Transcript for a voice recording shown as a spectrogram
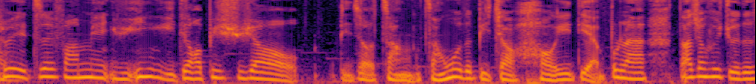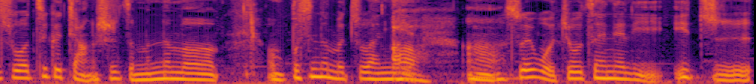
所以这方面语音语调必须要比较掌掌握的比较好一点，不然大家会觉得说这个讲师怎么那么嗯不是那么专业啊，所以我就在那里一直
